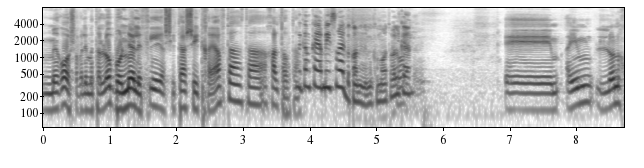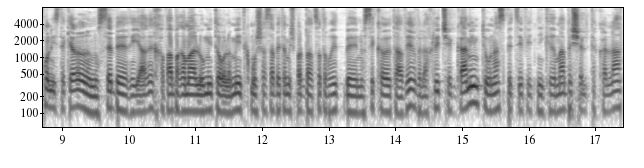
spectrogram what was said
מראש, אבל אם אתה לא בונה לפי השיטה שהתחייבת, אתה אכלת אותה. זה גם קיים בישראל בכל מיני מקומות, אבל כן. אוקיי. האם לא נכון להסתכל על הנושא בראייה רחבה ברמה הלאומית העולמית, כמו שעשה בית המשפט בארצות הברית בנושא כריות האוויר, ולהחליט שגם אם תאונה ספציפית נגרמה בשל תקלה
